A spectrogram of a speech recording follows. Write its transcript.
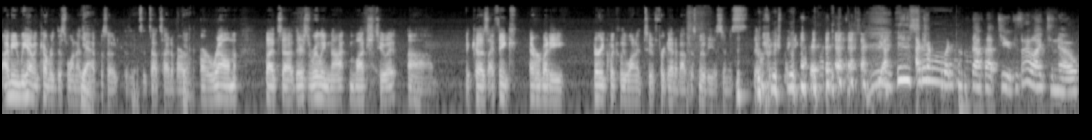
I mean, we haven't covered this one as Yeah. an episode because it's, it's outside of our, Yeah. our realm, but uh, there's really not much to it um, because I think everybody very quickly wanted to forget about this movie as soon as they were finished making it. yeah. It is I so try to look some stuff up too because I like to know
